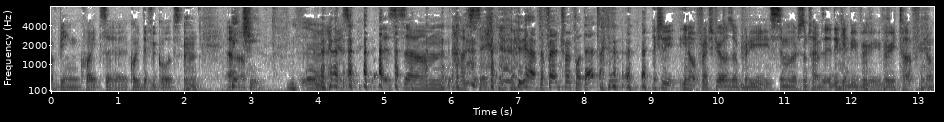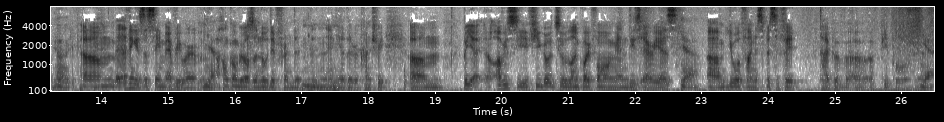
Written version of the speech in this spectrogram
of being quite uh, quite difficult. Um, Bitchy. Uh, I guess there's um, how to say. Do you have the French word for that? Actually, you know, French girls are pretty similar sometimes. They can be very, very tough, you know. Okay. Um, I think it's the same everywhere. Yeah. Hong Kong girls are no different than, than any other country. Um, but yeah, obviously, if you go to Lan Kwai Fong and these areas, Yeah. um, you will find a specific type of, of, of people. Yeah,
